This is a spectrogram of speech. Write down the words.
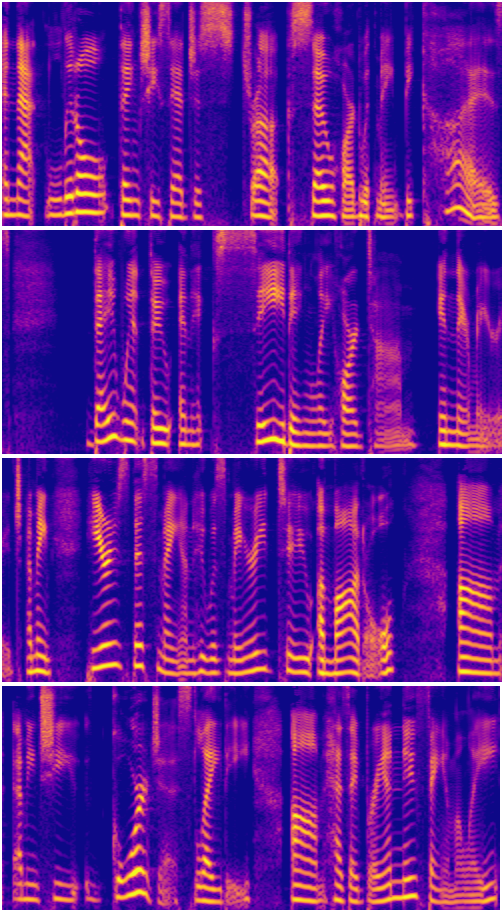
and that little thing she said just struck so hard with me because they went through an exceedingly hard time in their marriage. I mean, here is this man who was married to a model. Um, I mean, she gorgeous lady, um, has a brand new family.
